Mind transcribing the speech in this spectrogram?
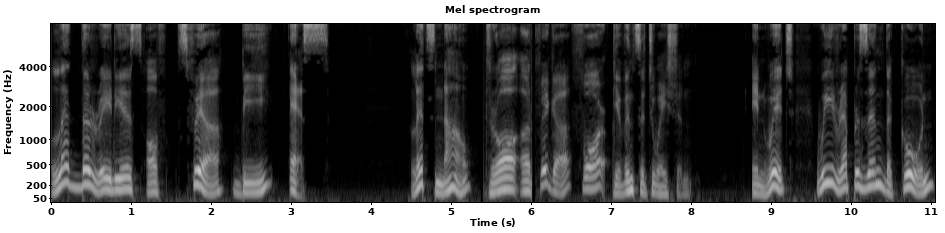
Let the radius of sphere be S. Let's now draw a figure for given situation, in which we represent the cone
